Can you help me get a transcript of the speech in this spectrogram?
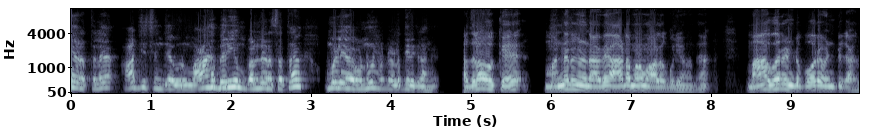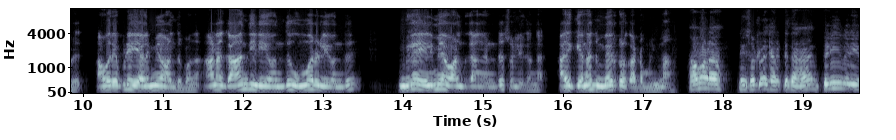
நேரத்துல ஆட்சி செஞ்ச ஒரு மாபெரும் வல்லரசை தான் உண்மையிலே ஒன்று நடத்தியிருக்கிறாங்க. அதெல்லாம் ஓகே மன்னர்களாவே ஆடம்பரம் ஆளக்கூடியவங்க தான். மாவர் ரெண்டு போரை வென்றுருக்காரு. அவர் எப்படி எளிமையாக வாழ்ந்துருப்பாங்க? ஆனால் காந்திலி வந்து உமர் அலி வந்து மிக எளிமையா வாழ்ந்துருக்காங்கன்னு சொல்லியிருக்காங்க. அதுக்கு என்ன மேற்கோள் காட்ட முடியுமா? ஆமாடா நீ சொல்றது கரெக்டு தான். பெரிய பெரிய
